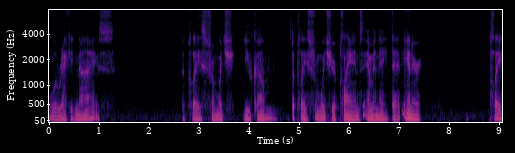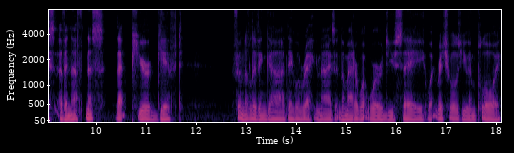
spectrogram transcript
will recognize the place from which you come, the place from which your plans emanate, that inner place of enoughness, that pure gift from the living God. They will recognize it no matter what words you say, what rituals you employ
